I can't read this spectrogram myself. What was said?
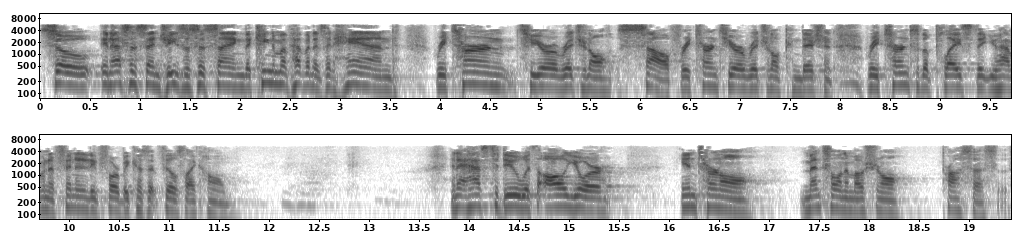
So, in essence, then, Jesus is saying the kingdom of heaven is at hand. Return to your original self. Return to your original condition. Return to the place that you have an affinity for because it feels like home. And it has to do with all your internal mental and emotional processes.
